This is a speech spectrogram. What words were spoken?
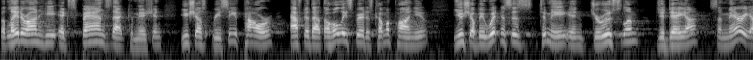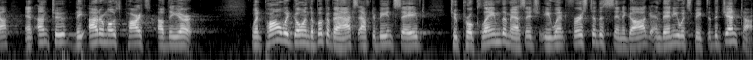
But later on, he expands that commission. You shall receive power. After that, the Holy Spirit has come upon you. You shall be witnesses to me in Jerusalem, Judea, Samaria, and unto the uttermost parts of the earth. When Paul would go in the book of Acts after being saved to proclaim the message, he went first to the synagogue and then he would speak to the Gentiles.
